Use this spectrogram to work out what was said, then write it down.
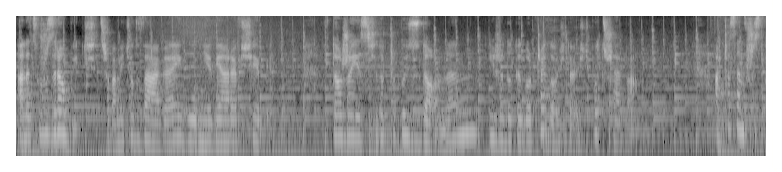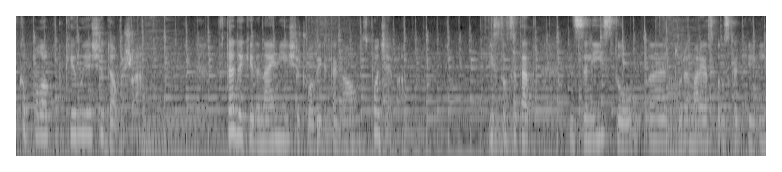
Ale cóż zrobić? Trzeba mieć odwagę i głównie wiarę w siebie. W to, że jest się do czegoś zdolnym i że do tego czegoś dojść potrzeba. A czasem wszystko po- pokieruje się dobrze. Wtedy, kiedy najmniej się człowiek tego spodziewa. Jest to cytat z listu, y, który Maria Skłodowska-Curie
